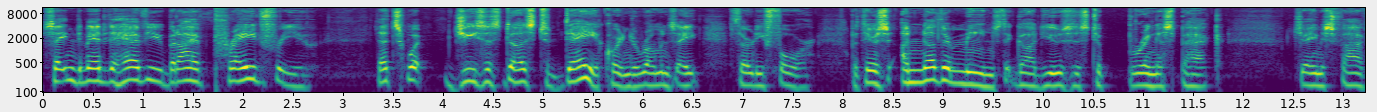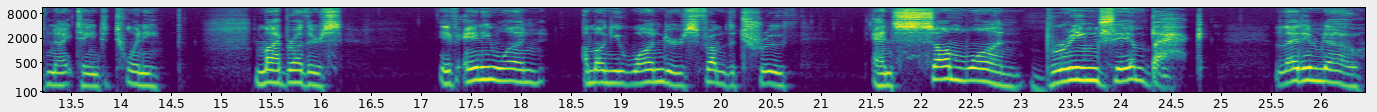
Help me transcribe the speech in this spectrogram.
Satan demanded to have you, but I have prayed for you. That's what Jesus does today, according to Romans 8 34. But there's another means that God uses to bring us back. James 5 19 to 20. My brothers, if anyone among you wanders from the truth and someone brings him back, let him know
